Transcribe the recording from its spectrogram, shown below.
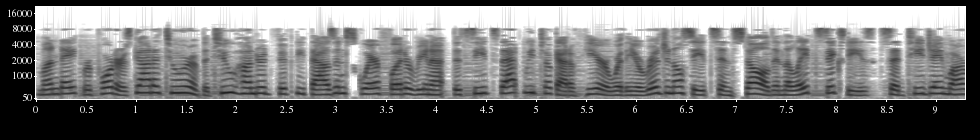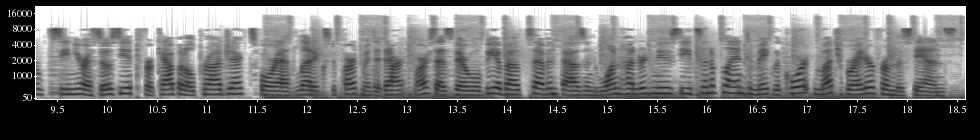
Monday, reporters got a tour of the 250,000 square foot arena. The seats that we took out of here were the original seats installed in the late 60s, said TJ Marr, senior associate for capital projects for athletics department at AR. Marr says there will be about 7,100 new seats and a plan to make the court much brighter from the stands.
